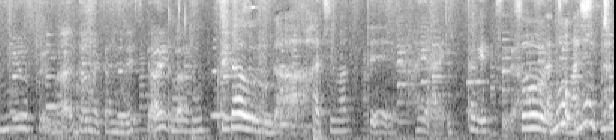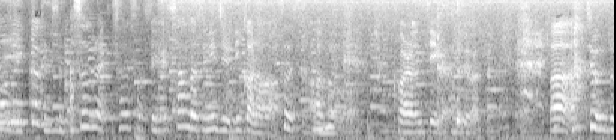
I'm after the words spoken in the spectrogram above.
ニューヨークのどんな感じですか？ロックダウンが始まって早1ヶ月がそう経ちもうもましたうちょうど1ヶ月あそうぐらいそうそうそうで3月22か？らそうですあのクアランティーが始まったあちょうど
